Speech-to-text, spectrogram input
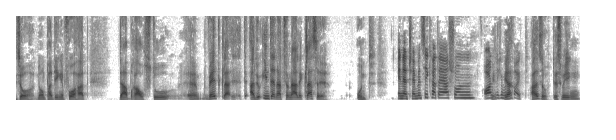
so, noch ein paar Dinge vorhat. Da brauchst du äh, Weltklasse, also internationale Klasse. Und In der Champions League hat er ja schon ordentlich überzeugt. ja, also deswegen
